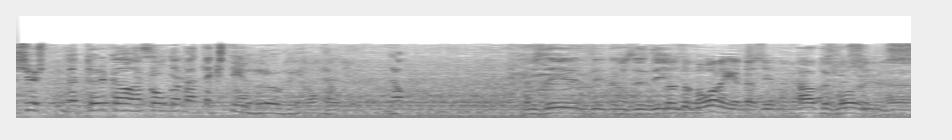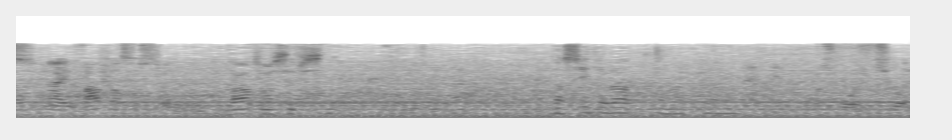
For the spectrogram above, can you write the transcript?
Is juist natuurlijk aangekondigd met textiel geloof ik. hè? Ja. ja. Dat is die, die, dat is die, Dat is de vorige, dat is in Ah, de vorige. Nee, vaatwassers. waterwassers. Dat zit er wel. Eh, Schoon, schoon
